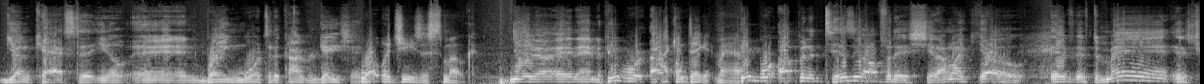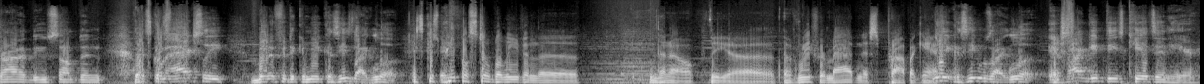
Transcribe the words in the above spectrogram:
young cats to you know and, and bring more to the congregation What would Jesus smoke? You know and, and the people were up, I can dig it, man. people were up in a tizzy off of this shit i'm like yo if, if the man is trying to do something that's going to actually benefit the community because he's like look It's because people still believe in the, you know, the, uh, the reefer madness propaganda. Yeah, because he was like, look, if I get these kids in here,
